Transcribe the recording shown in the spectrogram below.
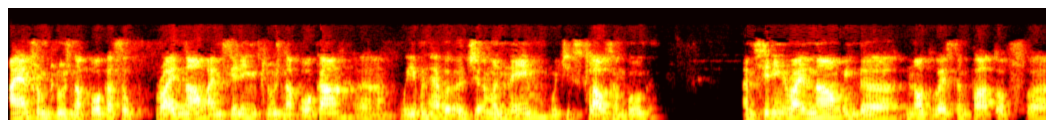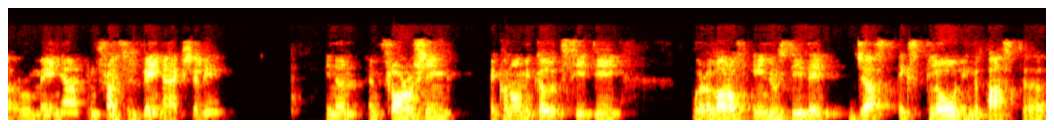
I am from Cluj-Napoca, so right now I'm sitting in Cluj-Napoca. Uh, we even have a, a, German name, which is Klausenburg. I'm sitting right now in the northwestern part of uh, Romania, in Transylvania actually, in an, a flourishing economical city where a lot of industry, they just explode in the past, uh,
